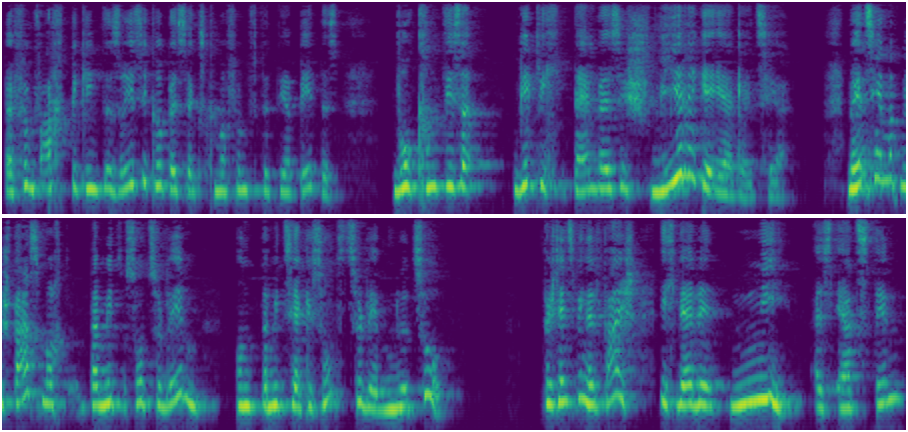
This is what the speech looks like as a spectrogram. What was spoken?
Bei 5,8 beginnt das Risiko, bei 6,5 der Diabetes. Wo kommt dieser wirklich teilweise schwierige Ehrgeiz her. Wenn es jemandem Spaß macht, damit so zu leben und damit sehr gesund zu leben, nur zu. Verstehen Sie mich nicht falsch. Ich werde nie als Ärztin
